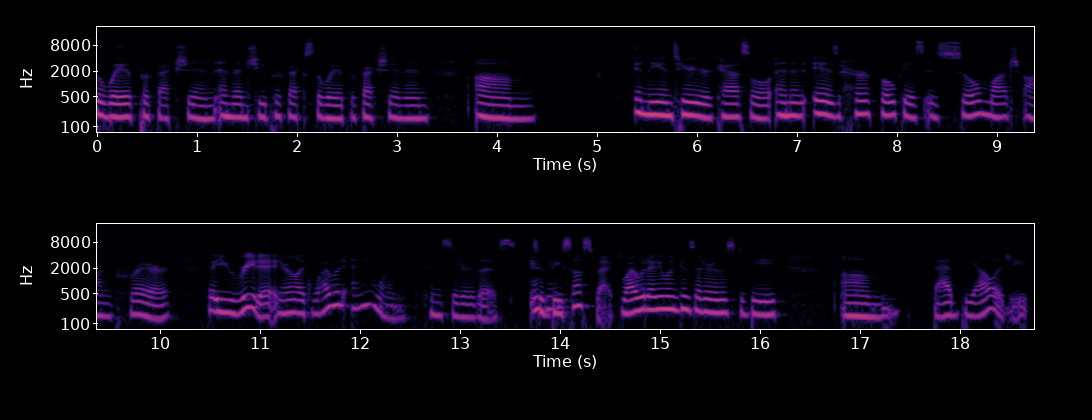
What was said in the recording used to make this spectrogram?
the way of perfection and then she perfects the way of perfection and um in the interior castle. And it is her focus is so much on prayer that you read it and you're like why would anyone consider this to be suspect? Why would anyone consider this to be um bad theology?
